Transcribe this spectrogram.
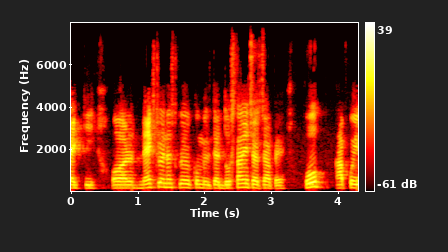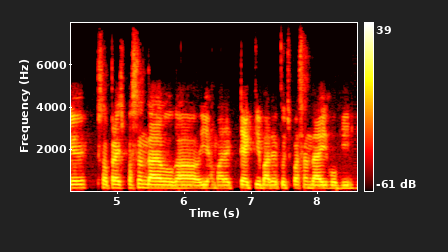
टेक की और नेक्स्ट वेनसडे को मिलते हैं दोस्तानी चर्चा पे। होप आपको ये सरप्राइज़ पसंद आया होगा, ये हमारे टेक की बातें कुछ पसंद आई होगी।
